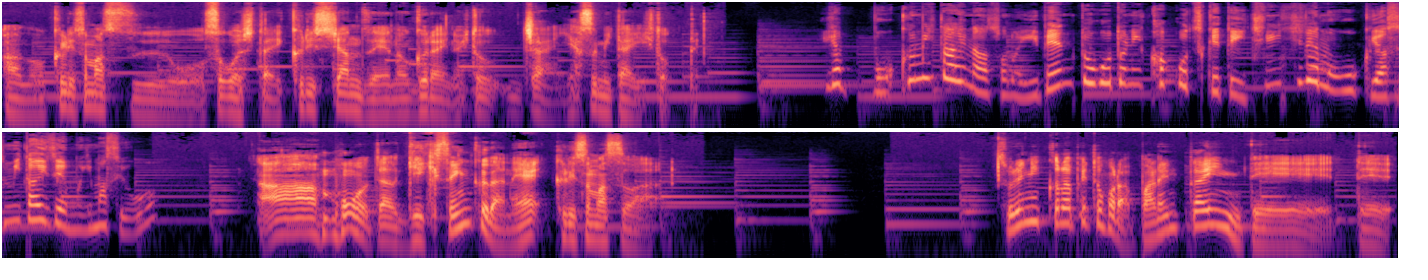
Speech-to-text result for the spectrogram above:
あの、クリスマスを過ごしたいクリスチャン勢のぐらいの人じゃん、休みたい人って。いや、僕みたいなそのイベントごとにカッコつけて一日でも多く休みたい勢もいますよ。ああ、もうじゃあ激戦区だね、クリスマスは。それに比べてほら、バレンタインデーって、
